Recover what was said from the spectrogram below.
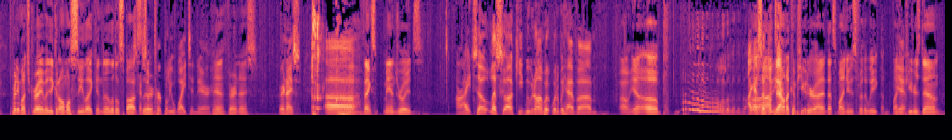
It's pretty much gray, but you can almost see like in the little spots It's got there. some purpley white in there. yeah, very nice. Very nice. Uh, Thanks, Mandroids. all right, so let's uh, keep moving on. What, what do we have? Um, Oh yeah. Uh, I got uh, something I'm here. down a computer. I, that's my news for the week. My Yeah. computer's down.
